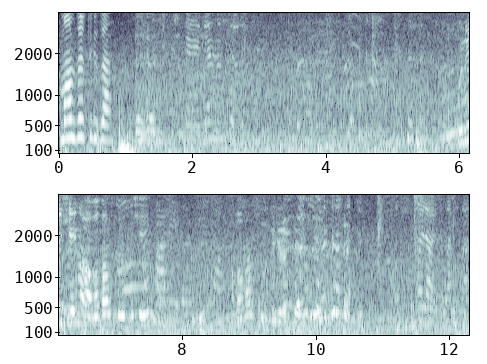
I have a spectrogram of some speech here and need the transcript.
Manzarası güzel. Belediyenin sırada Bu ne şey mi? Hababam sınıfı şey mi? Hababam sınıfı gösterisi. Öyle arkadaşlar.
